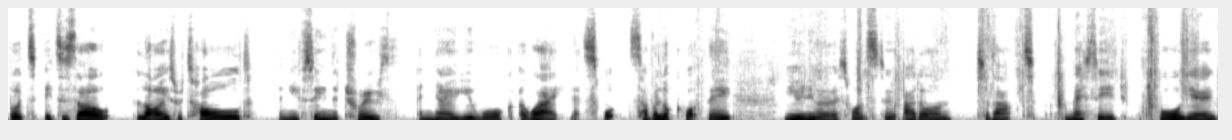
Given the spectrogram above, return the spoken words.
but it's as though lies were told and you've seen the truth and now you walk away. Let's, let's have a look what the universe wants to add on to that message for you.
